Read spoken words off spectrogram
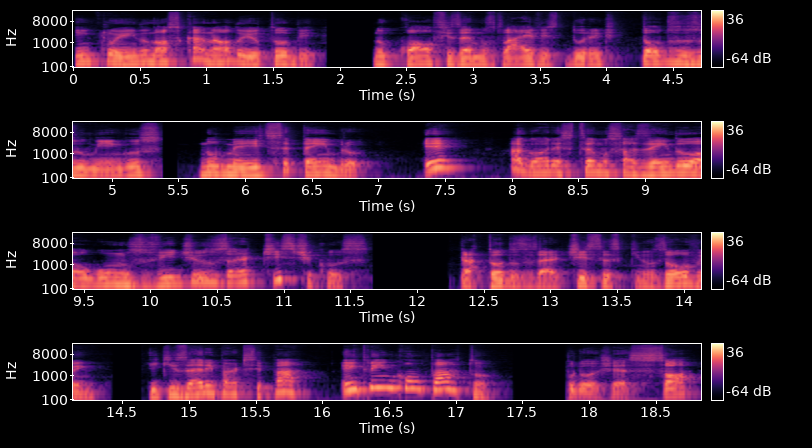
incluindo o nosso canal do YouTube, no qual fizemos lives durante todos os domingos no mês de setembro. E agora estamos fazendo alguns vídeos artísticos. Para todos os artistas que nos ouvem e quiserem participar, entrem em contato. Por hoje é só.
